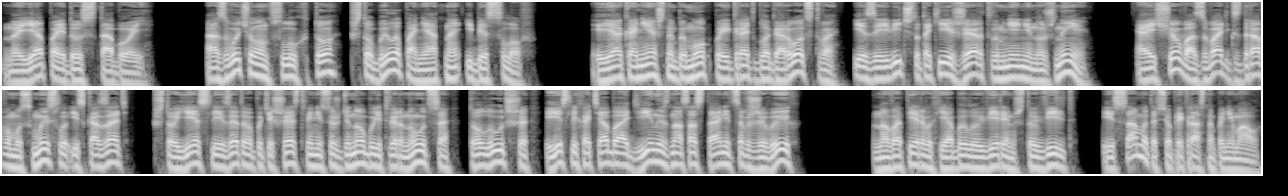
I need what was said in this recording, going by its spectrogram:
но я пойду с тобой», Озвучил он вслух то, что было понятно и без слов. Я, конечно, бы мог поиграть в благородство и заявить, что такие жертвы мне не нужны, а еще воззвать к здравому смыслу и сказать, что если из этого путешествия не суждено будет вернуться, то лучше, если хотя бы один из нас останется в живых. Но, во-первых, я был уверен, что Вильд и сам это все прекрасно понимал.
